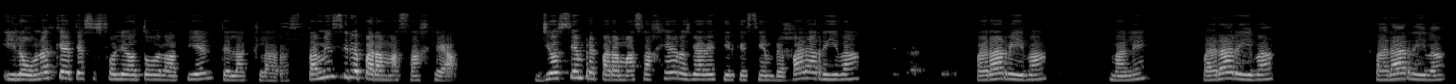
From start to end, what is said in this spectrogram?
y luego una vez que te has esfoliado toda la piel, te la aclaras. También sirve para masajear. Yo siempre para masajear os voy a decir que siempre para arriba, para arriba, ¿vale? Para arriba, para arriba.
